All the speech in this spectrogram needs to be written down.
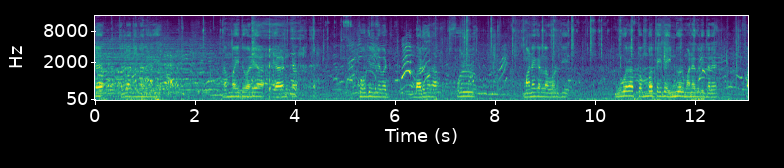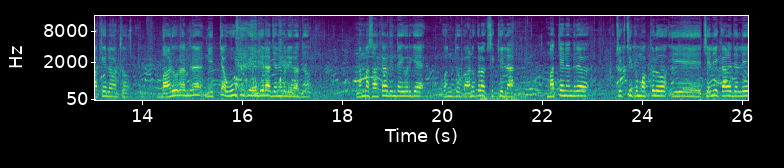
ನಮಸ್ತೆ ಎಲ್ಲ ಜನರಿಗೆ ನಮ್ಮ ಇದು ಹಳೆಯ ಯಾಂಕ ಕೋಗಿಲೆ ಬಟ್ ಬಡವರ ಫುಲ್ ಮನೆಗೆಲ್ಲ ಹೊಡೆದು ನೂರ ತೊಂಬತ್ತೈದು ಇನ್ನೂರು ಮನೆಗಳಿದ್ದಾರೆ. ಫಕೀರ್ ಒಟ್ಟು ಬಡವರು ಅಂದರೆ ನಿತ್ಯ ಊಟಕ್ಕೆ ಇಲ್ದಿರೋ ಜನಗಳಿರೋದು ನಮ್ಮ ಸರ್ಕಾರದಿಂದ ಇವರಿಗೆ ಒಂದು ಅನುಕೂಲ ಸಿಕ್ಕಿಲ್ಲ. ಮತ್ತೇನೆಂದರೆ ಚಿಕ್ಕ ಚಿಕ್ಕ ಮಕ್ಕಳು ಈ ಚಳಿ ಕಾಲದಲ್ಲಿ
